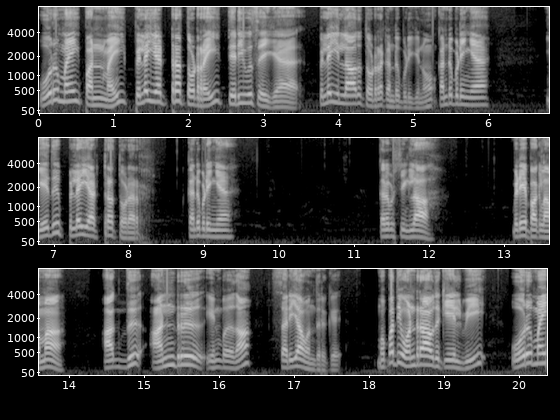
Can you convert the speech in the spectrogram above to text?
ஒருமை பன்மை பிழையற்ற தொடரை தெரிவு செய்க. பிழை இல்லாத தொடரை கண்டுபிடிக்கணும். கண்டுபிடிங்க. எது பிழையற்ற தொடர்? கண்டுபிடிங்க. கண்டுபிடிச்சிங்களா விடையை பார்க்கலாமா? அஃது அன்று என்பது தான் சரியாக வந்திருக்கு. முப்பத்தி ஒன்றாவது கேள்வி ஒருமை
